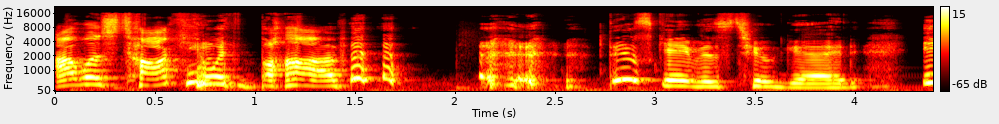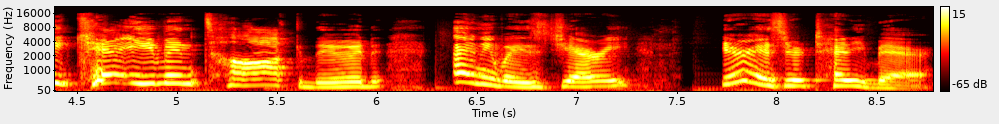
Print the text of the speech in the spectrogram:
I was talking with Bob. this game is too good. He can't even talk, dude. Anyways, Jerry, here is your teddy bear.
